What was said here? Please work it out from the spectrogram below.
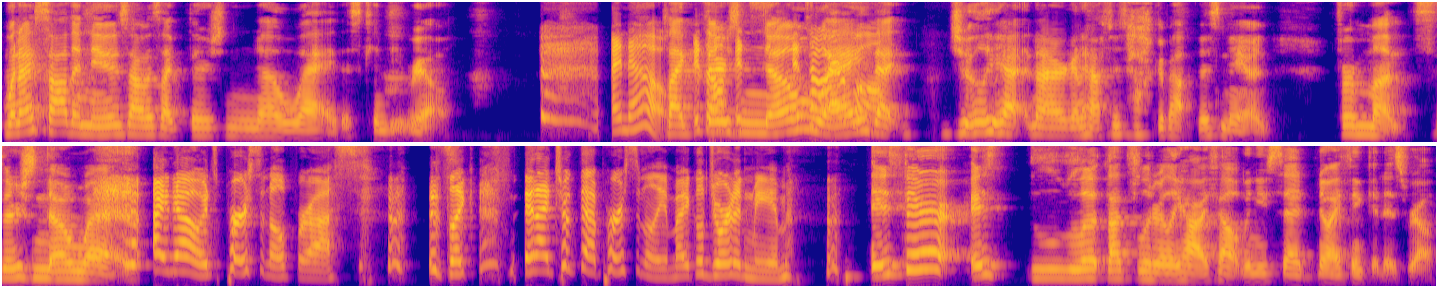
when I saw the news, I was like, there's no way this can be real. I know. Like, It's there's it's- no it's way that Juliet and I are going to have to talk about this man for months. There's no way. I know it's personal for us. it's like, and I took that personally. Michael Jordan meme. Is there is li- that's literally how I felt when you said no? I think it is real.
